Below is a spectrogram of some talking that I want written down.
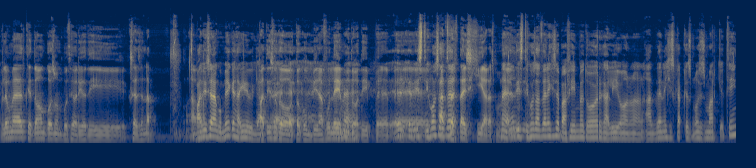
βλέπουμε αρκετόν κόσμο που θεωρεί ότι, ξέρεις, ένα Θα πατήσει ένα κουμπί και θα γίνει δουλειά. πατήσω Ε, το, ε, το κουμπί, αφού λέει ναι. μου το ότι ε, Ε, ε, δυστυχώς, αν δεν- advertise here, ας πούμε. Ναι, δυστυχώς αν δεν έχεις επαφή με το εργαλείο, αν, αν δεν έχεις κάποιες γνώσεις marketing,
